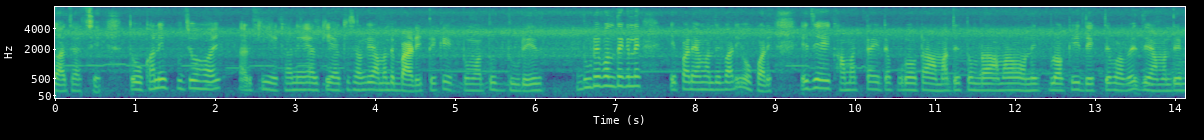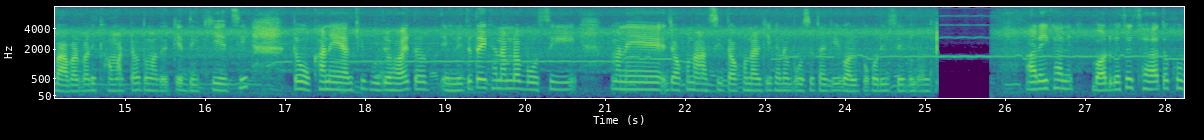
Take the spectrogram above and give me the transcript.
গাছ আছে। তো ওখানেই পুজো হয়, আর কি এখানে আর কি একই সঙ্গে আমাদের বাড়ি থেকে একটু মাত্র দূরে দূরে বলতে গেলে এপারে আমাদের বাড়ি, ওপারে। এই যে এই খামারটা, এটা পুরোটা আমাদের, তোমরা আমার অনেক ব্লকেই দেখতে পাবে যে আমাদের বাবার বাড়ি খামারটাও তোমাদেরকে দেখিয়েছি। তো ওখানে আর কি পুজো হয়। তো এমনিতে তো এখানে আমরা বসি মানে যখন আসি তখন আর কি এখানে বসে থাকি, গল্প করি, সেগুলো আর কি। আর এইখানে বটগাছের ছায়া তো খুব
